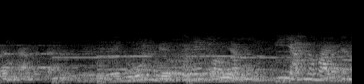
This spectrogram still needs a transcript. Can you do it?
มาถามอาจารย์เอ๊ะเรียนอย่างนี่ยังระบายเนี่ย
